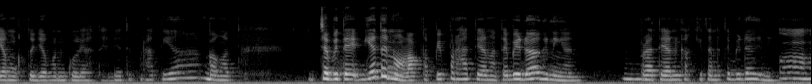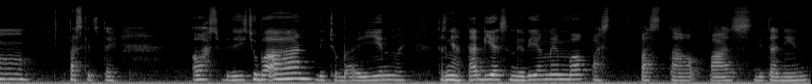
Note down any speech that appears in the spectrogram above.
yang waktu zaman kuliah teh dia teh perhatian banget. Tapi teh dia teh nolak tapi perhatian teh beda gini kan. Perhatian ke kita teh beda gini. Mhm. pas gitu teh oh seperti cobaan dicobain ternyata dia sendiri yang nembak. Pas pas ta- pas ditanyain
